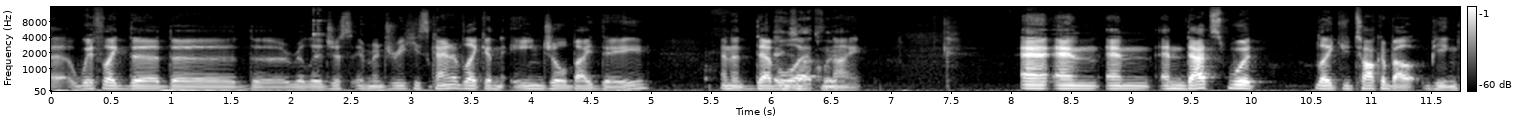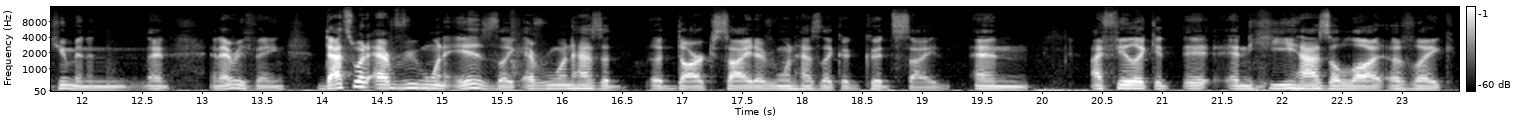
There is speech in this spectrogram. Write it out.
uh, with like the the the religious imagery, he's kind of like an angel by day and a devil Exactly. at night. And and and and that's what like you talk about being human and and and everything. That's what everyone is. Like everyone has a a dark side. Everyone has like a good side. And I feel like it, it and he has a lot of like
